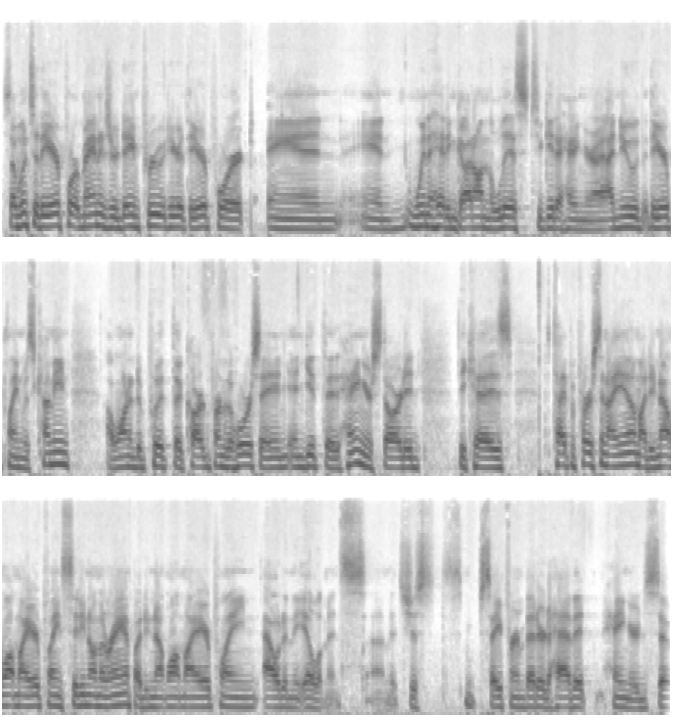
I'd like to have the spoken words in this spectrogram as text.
So I went to the airport manager, Dane Pruitt, here at the airport, and and went ahead and got on the list to get a hangar. I, I knew that the airplane was coming. I wanted to put the cart in front of the horse and, and get the hangar started because type of person I am, I do not want my airplane sitting on the ramp. I do not want my airplane out in the elements. Um, it's just safer and better to have it hangared. So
